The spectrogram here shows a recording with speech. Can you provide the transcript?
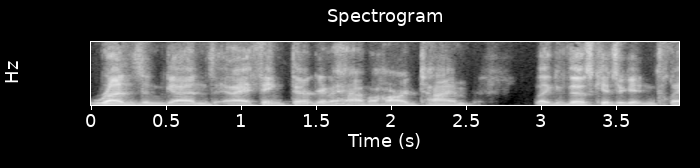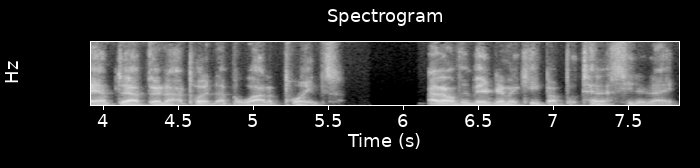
runs and guns, and I think they're going to have a hard time. Like if those kids are getting clamped up, they're not putting up a lot of points. I don't think they're going to keep up with Tennessee tonight.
